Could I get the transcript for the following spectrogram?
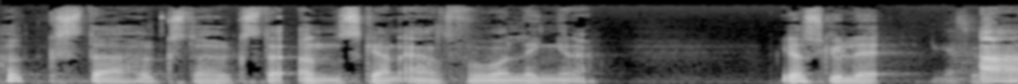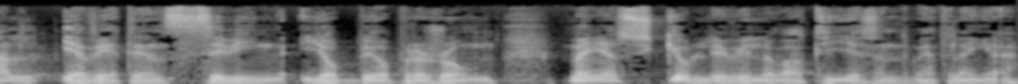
högsta, högsta, högsta önskan är att få vara längre. Jag skulle all, jag vet det är en svinjobbig operation, men jag skulle vilja vara 10 centimeter längre.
